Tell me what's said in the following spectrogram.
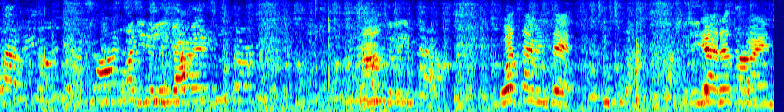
I need to leave out at 2.30. I Huh? should leave now. What time is it? 2.20. I should leave Yeah, that's fine.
